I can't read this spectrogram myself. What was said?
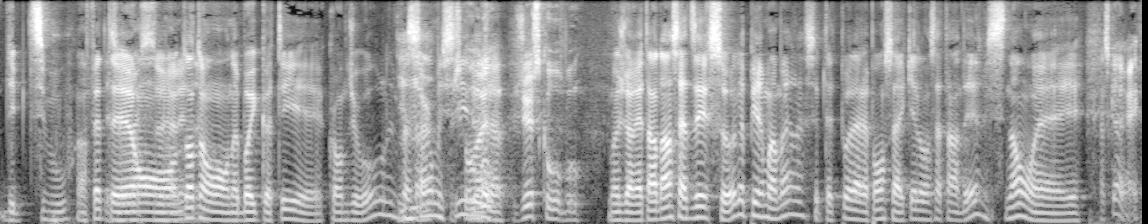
des petits bouts. En fait, ça, euh, ça, on, j'allais nous autres, dire. on a boycotté euh, Crown Jewel, il me semble ici. Jusqu'au bout. Jusqu'au bout. Moi, j'aurais tendance à dire ça, le pire moment. C'est peut-être pas la réponse à laquelle on s'attendait. mais Sinon, euh, C'est correct.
